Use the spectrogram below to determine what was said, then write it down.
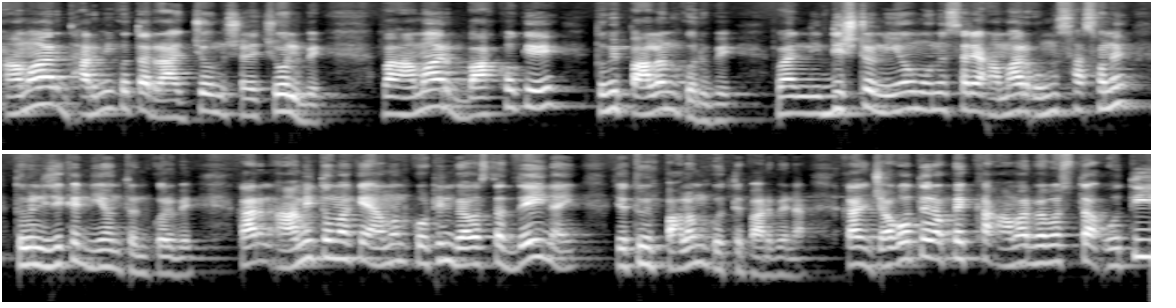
আমার ধার্মিকতার রাজ্য অনুসারে চলবে বা আমার বাক্যকে তুমি পালন করবে বা নির্দিষ্ট নিয়ম অনুসারে আমার অনুশাসনে তুমি নিজেকে নিয়ন্ত্রণ করবে। কারণ আমি তোমাকে এমন কঠিন ব্যবস্থা দেই নাই যে তুমি পালন করতে পারবে না। কারণ জগতের অপেক্ষা আমার ব্যবস্থা অতি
